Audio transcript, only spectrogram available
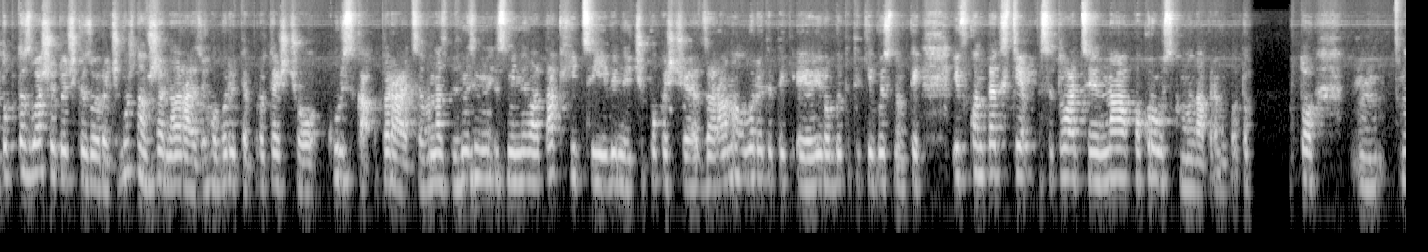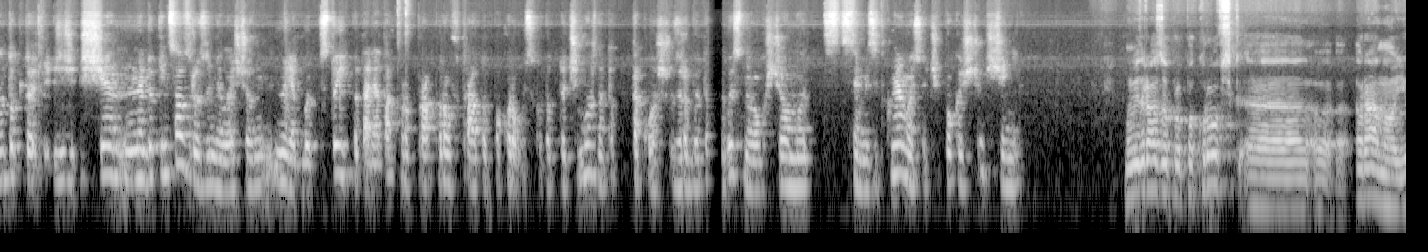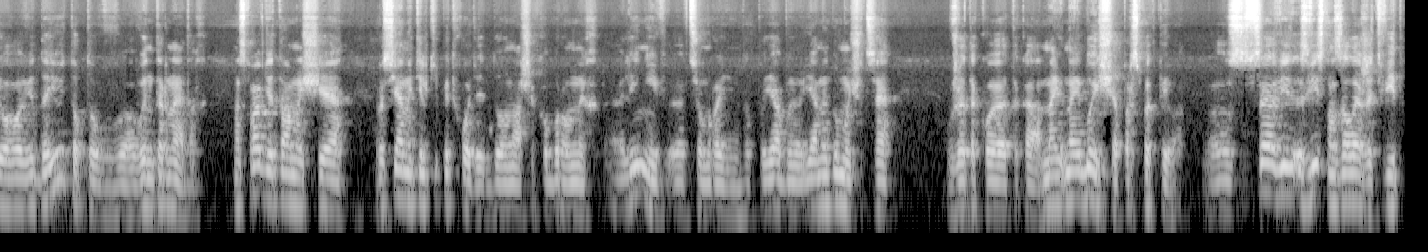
Тобто, з вашої точки зору, чи можна вже наразі говорити про те, що курська операція вона змінила так хід цієї війни, чи поки ще зарано говорити і робити такі висновки, і в контексті ситуації на Покровському напрямку, Тобто, ну тобто, ще не до кінця зрозуміло, що ну якби стоїть питання так про про, про втрату Покровську. Тобто, чи можна так також зробити висновок, що ми з цим зіткнемося, чи поки що ще ні? Ну відразу про Покровськ рано його віддають, тобто в, в інтернетах. Насправді там ще росіяни тільки підходять до наших оборонних ліній в цьому районі. Тобто, я би я не думаю, що це вже таке, така най, найближча перспектива. Все звісно залежить від.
